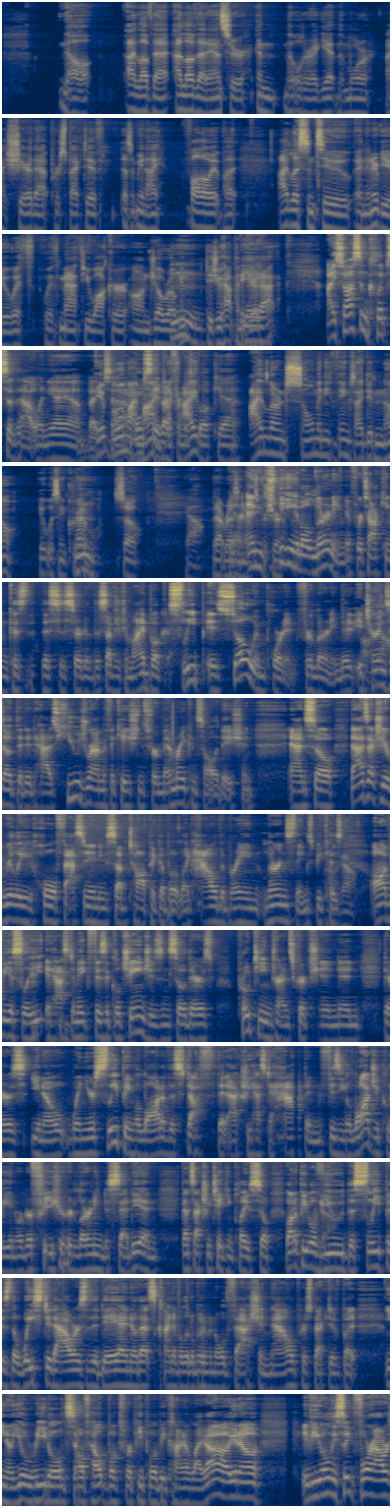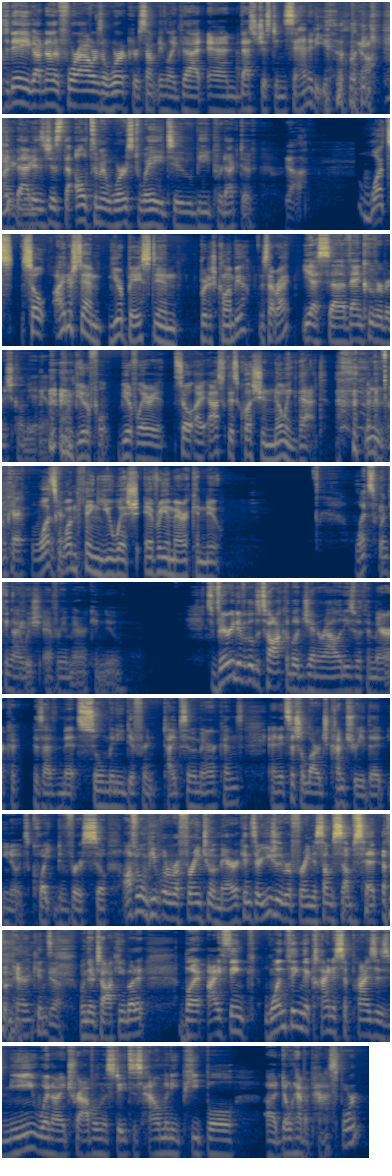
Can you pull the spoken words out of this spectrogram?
no I love that. I love that answer. And the older I get, the more I share that perspective. Doesn't mean I follow it, but I listened to an interview with with Matthew Walker on Joe Rogan. Mm. Did you happen to yeah, hear yeah. that? I saw some clips of that one. Yeah, yeah. But it blew uh, my mind. Like I, book. Yeah, I learned so many things I didn't know. It was incredible. Mm. So yeah, that resonates. Yeah. And sure. speaking about learning, if we're talking, because this is sort of the subject of my book, sleep is so important for learning. It, it oh, turns yeah. out that it has huge ramifications for memory consolidation. And so that's actually a really whole fascinating subtopic about like how the brain learns things oh, because oh, yeah. obviously it has to make physical changes. And so there's protein transcription and there's you know when you're sleeping a lot of the stuff that actually has to happen physiologically in order for your learning to set in that's actually taking place so a lot of people yeah. view the sleep as the wasted hours of the day i know that's kind of a little bit of an old fashioned now perspective but you know you'll read old self-help books where people will be kind of like oh you know if you only sleep four hours a day, you got another four hours of work or something like that. And that's just insanity. like, Yeah, agree. is just the ultimate worst way to be productive. Yeah. What's so I understand you're based in British Columbia, is that right? Yes, uh, Vancouver, British Columbia. Yeah. beautiful, beautiful area. So I ask this question knowing that. Mm, okay. What's Okay. one thing you wish every American knew? What's one thing I wish every American knew? It's very difficult to talk about generalities with America because I've met so many different types of Americans and it's such a large country that, you know, it's quite diverse. So often when people are referring to Americans, they're usually referring to some subset of Americans Yeah. when they're talking about it. But I think one thing that kind of surprises me when I travel in the States is how many people uh, don't have a passport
